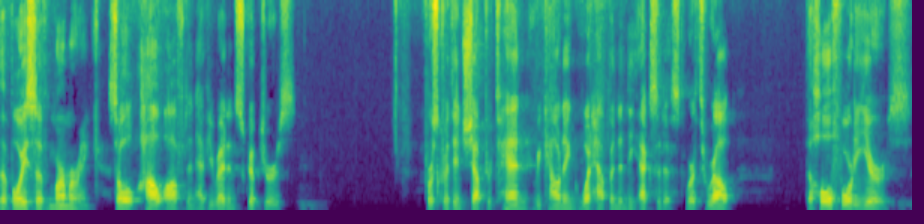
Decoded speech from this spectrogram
The voice of murmuring. So, how often have you read in scriptures 1 Corinthians chapter 10, recounting what happened in the Exodus, where throughout the whole 40 years,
